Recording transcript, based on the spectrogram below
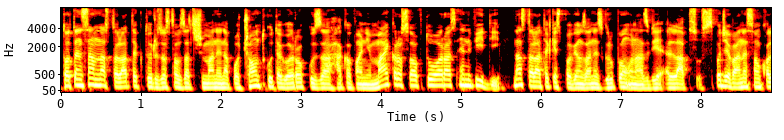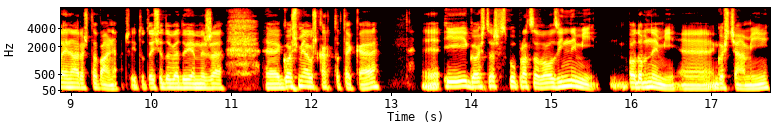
to ten sam nastolatek, który został zatrzymany na początku tego roku za hakowanie Microsoftu oraz Nvidia. Nastolatek jest powiązany z grupą o nazwie Lapsus. Spodziewane są kolejne aresztowania. Czyli tutaj się dowiadujemy, że e, gość miał już kartotekę, e, i gość też współpracował z innymi podobnymi e, gościami,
